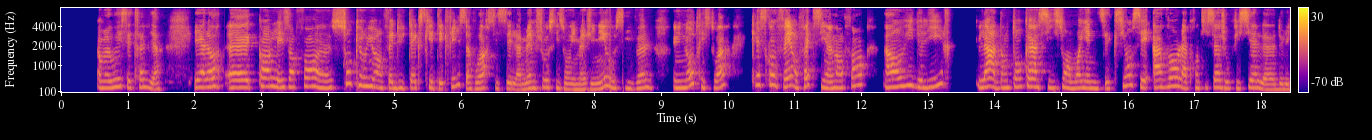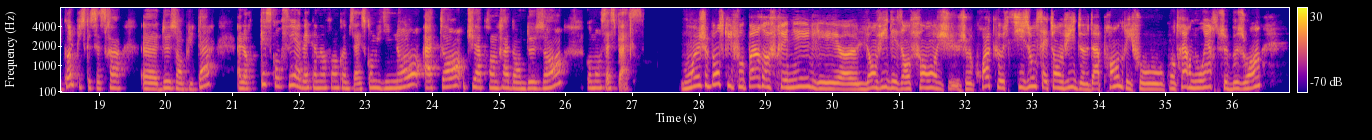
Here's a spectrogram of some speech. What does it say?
Ah ben oui, c'est très bien. Et alors, euh, quand les enfants euh, sont curieux en fait du texte qui est écrit, savoir si c'est la même chose qu'ils ont imaginé ou s'ils veulent une autre histoire, qu'est-ce qu'on fait en fait si un enfant a envie de lire? Là, dans ton cas, s'ils sont en moyenne section, c'est avant l'apprentissage officiel de l'école, puisque ce sera deux ans plus tard. Alors, qu'est-ce qu'on fait avec un enfant comme ça? Est-ce qu'on lui dit non, attends, tu apprendras dans deux ans? Comment ça se passe? Moi, je pense qu'il ne faut pas refréner euh, l'envie des enfants. Je, crois que s'ils ont cette envie d'apprendre, il faut au contraire nourrir ce besoin.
